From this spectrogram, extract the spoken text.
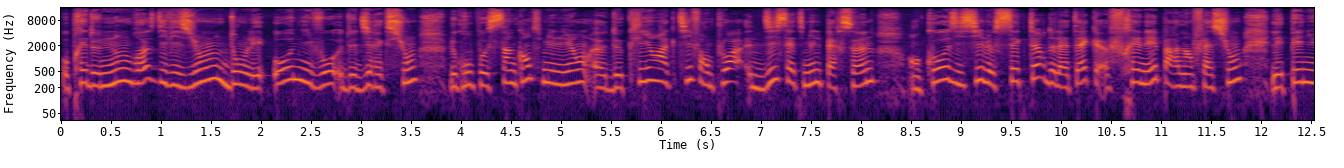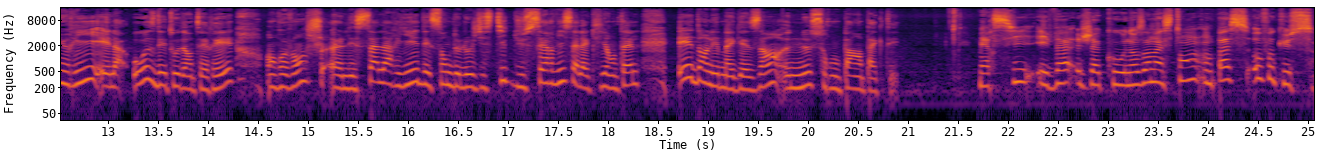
auprès de nombreuses divisions, dont les hauts niveaux de direction. Le groupe aux 50 millions euh, de clients actifs emploie 17 000 personnes. En cause ici, le secteur de la tech freiné par l'inflation, les pénuries et la hausse des taux d'intérêt. En revanche, euh, les salariés des centres de logistique, du service à la clientèle et dans les magasins ne seront pas impactés. Merci Eva Jaco. Dans un instant, on passe au focus.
